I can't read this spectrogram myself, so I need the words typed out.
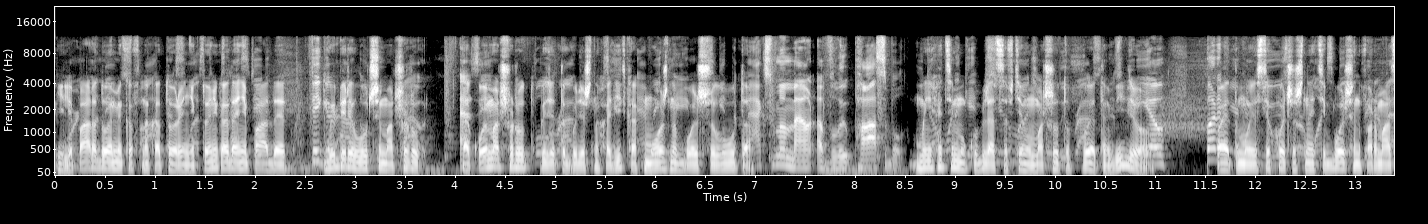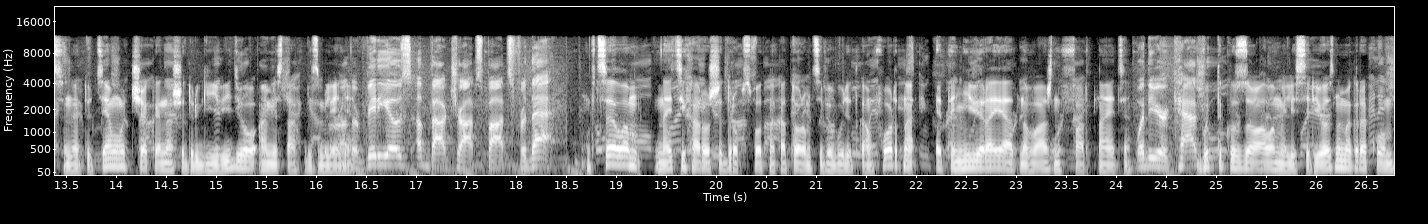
или пара домиков, на которые никто никогда не падает, выбери лучший маршрут. Такой маршрут, где ты будешь находить как можно больше лута. Мы не хотим углубляться в тему маршрутов в этом видео, Поэтому, если хочешь найти больше информации на эту тему, чекай наши другие видео о местах приземления. В целом, найти хороший дроп-спот, на котором тебе будет комфортно, это невероятно важно в Fortnite. Будь ты казуалом или серьезным игроком,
